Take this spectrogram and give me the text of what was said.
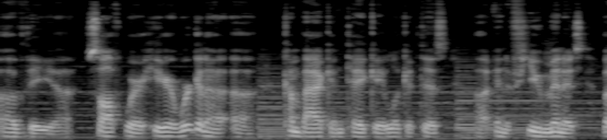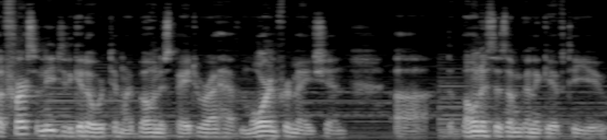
of the uh, software here. We're going to uh, come back and take a look at this uh, in a few minutes. But first, I need you to get over to my bonus page where I have more information, uh, the bonuses I'm going to give to you,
